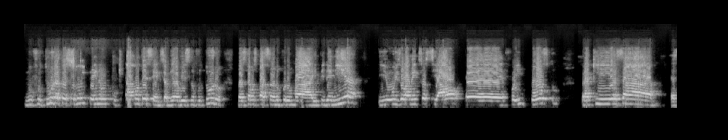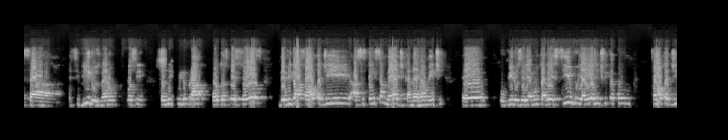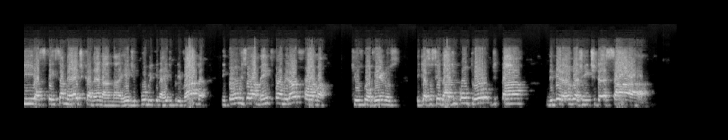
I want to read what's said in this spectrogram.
no futuro as pessoas não entendam o que está acontecendo. Se alguém ouvir isso no futuro, nós estamos passando por uma epidemia e o isolamento social é, foi imposto para que essa, essa, esse vírus né, não fosse transmitido para outras pessoas devido à falta de assistência médica. Né? Realmente, é, o vírus ele é muito agressivo e aí a gente fica com falta de assistência médica né, na, na rede pública e na rede privada. Então, o isolamento foi a melhor forma que os governos e que a sociedade encontrou de estar tá liberando a gente dessa,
